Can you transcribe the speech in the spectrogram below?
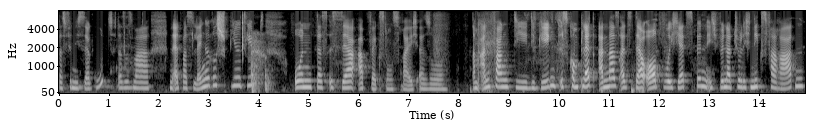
Das finde ich sehr gut, dass es mal ein etwas längeres Spiel gibt. Und das ist sehr abwechslungsreich. Also am Anfang, die, die Gegend ist komplett anders als der Ort, wo ich jetzt bin. Ich will natürlich nichts verraten.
